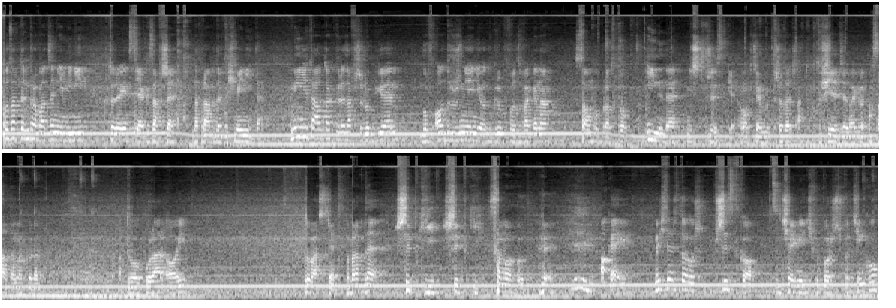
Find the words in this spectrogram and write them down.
Poza tym prowadzenie Mini, które jest jak zawsze naprawdę wyśmienite. Mini to auta, które zawsze lubiłem, bo w odróżnieniu od grup Volkswagena są po prostu inne niż wszystkie. O, chciałem wyprzedzać, a tu ktoś jedzie nagle Passatem akurat. A tu okular, oj. Zobaczcie, naprawdę szybki, szybki samochód. Okej, myślę, że to już wszystko, co dzisiaj mieliśmy poruszyć w odcinku.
